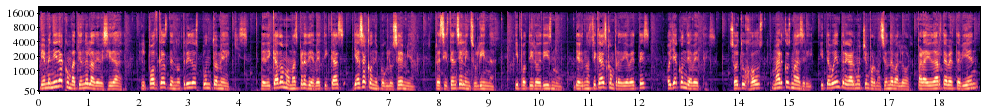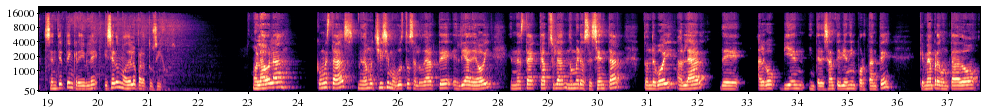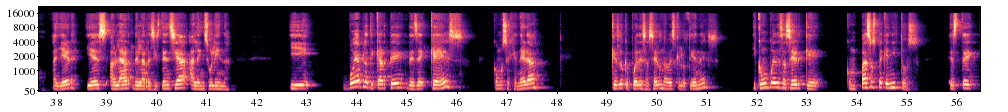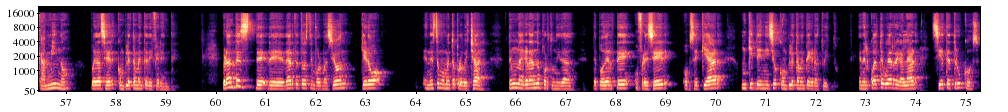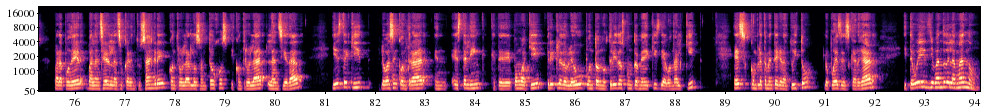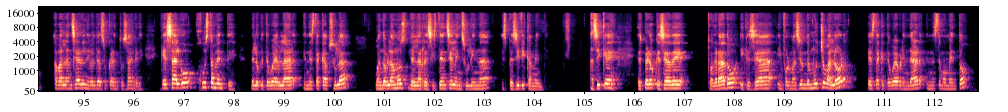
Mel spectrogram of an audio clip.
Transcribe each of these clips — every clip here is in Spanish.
Bienvenida a Combatiendo la Obesidad, el podcast de nutridos.mx, dedicado a mamás prediabéticas, ya sea con hipoglucemia, resistencia a la insulina, hipotiroidismo, diagnosticadas con prediabetes o ya con diabetes. Soy tu host, Marcos Masri, y te voy a entregar mucha información de valor para ayudarte a verte bien, sentirte increíble y ser un modelo para tus hijos. Hola, hola, ¿cómo estás? Me da muchísimo gusto saludarte el día de hoy en esta cápsula número 60, donde voy a hablar de algo bien interesante, bien importante, que me han preguntado ayer, y es hablar de la resistencia a la insulina. Y voy a platicarte desde qué es, cómo se genera, qué es lo que puedes hacer una vez que lo tienes, y cómo puedes hacer que con pasos pequeñitos este camino pueda ser completamente diferente. Pero antes de, darte toda esta información, quiero en este momento aprovechar. Tengo una gran oportunidad de poderte ofrecer, obsequiar un kit de inicio completamente gratuito, en el cual te voy a regalar siete trucos para poder balancear el azúcar en tu sangre, controlar los antojos y controlar la ansiedad. Y este kit lo vas a encontrar en este link que te pongo aquí, www.nutridos.mx diagonal kit. Es completamente gratuito, lo puedes descargar y te voy a ir llevando de la mano a balancear el nivel de azúcar en tu sangre, que es algo justamente de lo que te voy a hablar en esta cápsula cuando hablamos de la resistencia a la insulina específicamente. Así que espero que sea de tu agrado y que sea información de mucho valor esta que te voy a brindar en este momento.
